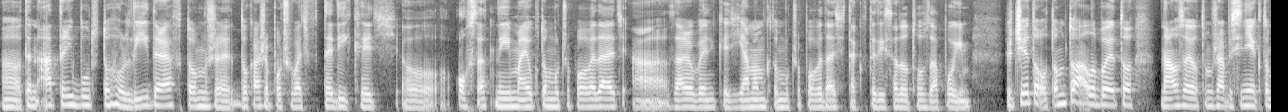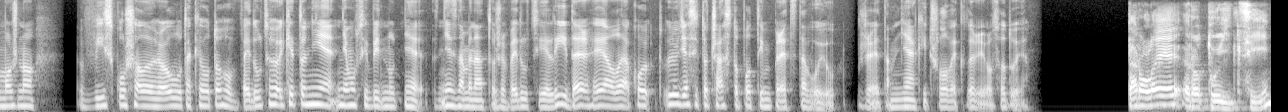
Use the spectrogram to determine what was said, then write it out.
ten atribút toho lídra v tom, že dokáže počúvať vtedy, keď ostatní majú k tomu čo povedať a zároveň, keď ja mám k tomu čo povedať, tak vtedy sa do toho zapojím. Že či je to o tomto, alebo je to naozaj o tom, že aby si niekto možno vyskúšal rolu takého toho vedúceho, i keď to nie, nemusí byť nutne, neznamená to, že vedúci je líder, hej, ale ako ľudia si to často pod tým predstavujú, že je tam nejaký človek, ktorý rozhoduje. Ta role je rotující,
